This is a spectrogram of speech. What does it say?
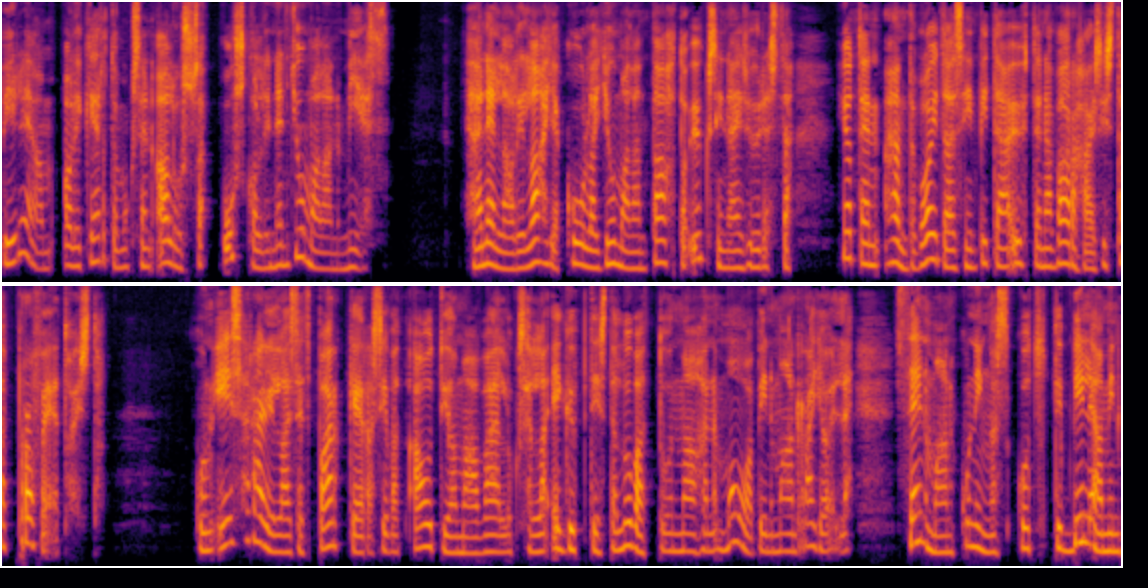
Bileam oli kertomuksen alussa uskollinen Jumalan mies. Hänellä oli lahja kuulla Jumalan tahto yksinäisyydessä, joten häntä voitaisiin pitää yhtenä varhaisista profeetoista. Kun israelilaiset parkkeerasivat autiomaavaelluksella Egyptistä luvattuun maahan Moabin maan rajoille, sen maan kuningas kutsutti Bileamin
